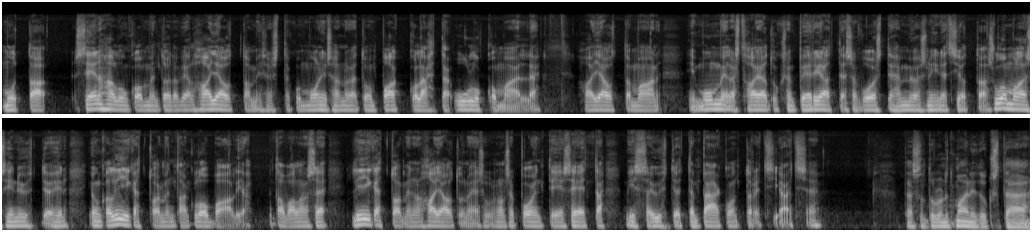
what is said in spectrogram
mutta sen haluan kommentoida vielä hajauttamisesta, kun moni sanoo, että on pakko lähteä ulkomaille hajauttamaan, niin mun mielestä hajautuksen periaatteessa voisi tehdä myös niin, että sijoittaa suomalaisiin yhtiöihin, jonka liiketoiminta on globaalia. Ja tavallaan se liiketoiminnan hajautuneisuus on se pointti, ei se, että missä yhtiöiden pääkonttorit sijaitsee. Tässä on tullut nyt mainituksi tämä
